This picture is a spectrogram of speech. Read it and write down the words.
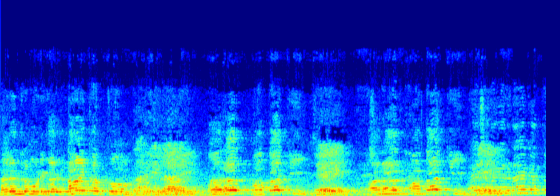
नरेंद्र मोदी गायकत्व भारत माता की जय भारत माता की। नायकत्व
